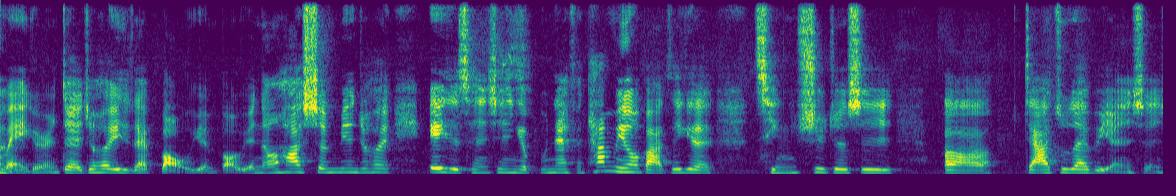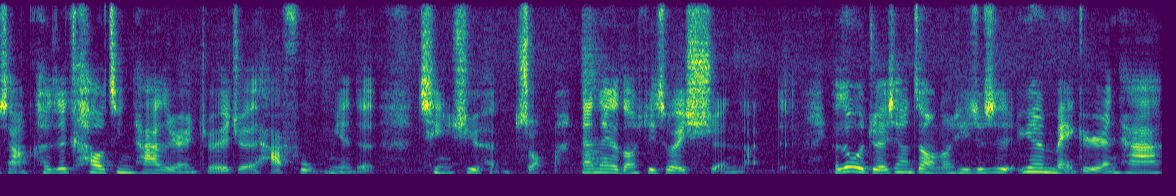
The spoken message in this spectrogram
每个人，对，就会一直在抱怨抱怨，然后他身边就会一直呈现一个不耐烦，他没有把这个情绪就是呃加注在别人身上，可是靠近他的人就会觉得他负面的情绪很重，那那个东西是会渲染的。可是我觉得像这种东西，就是因为每个人他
